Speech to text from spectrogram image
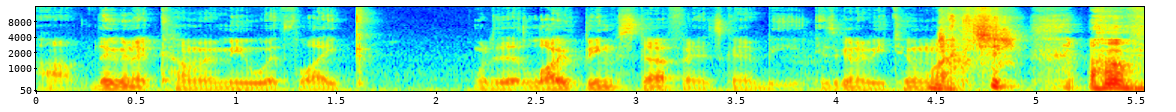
Um, they're gonna come at me with like, what is it, LARPing stuff, and it's gonna be it's gonna be too much. um,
